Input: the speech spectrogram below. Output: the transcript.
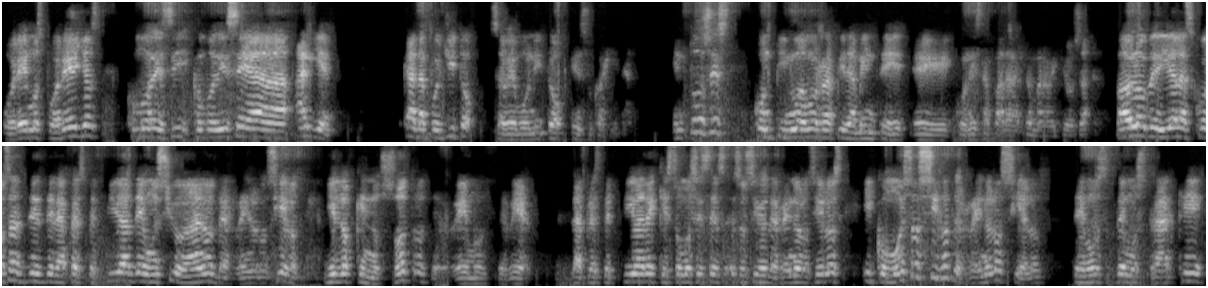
oremos por ellos, como, como dice a alguien, cada pollito se ve bonito en su cajita. Entonces, continuamos rápidamente eh, con esta palabra maravillosa. Pablo veía las cosas desde la perspectiva de un ciudadano del reino de los cielos, y es lo que nosotros debemos de ver la perspectiva de que somos esos, hijos del reino de los cielos y como esos hijos del reino de los cielos debemos demostrar que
